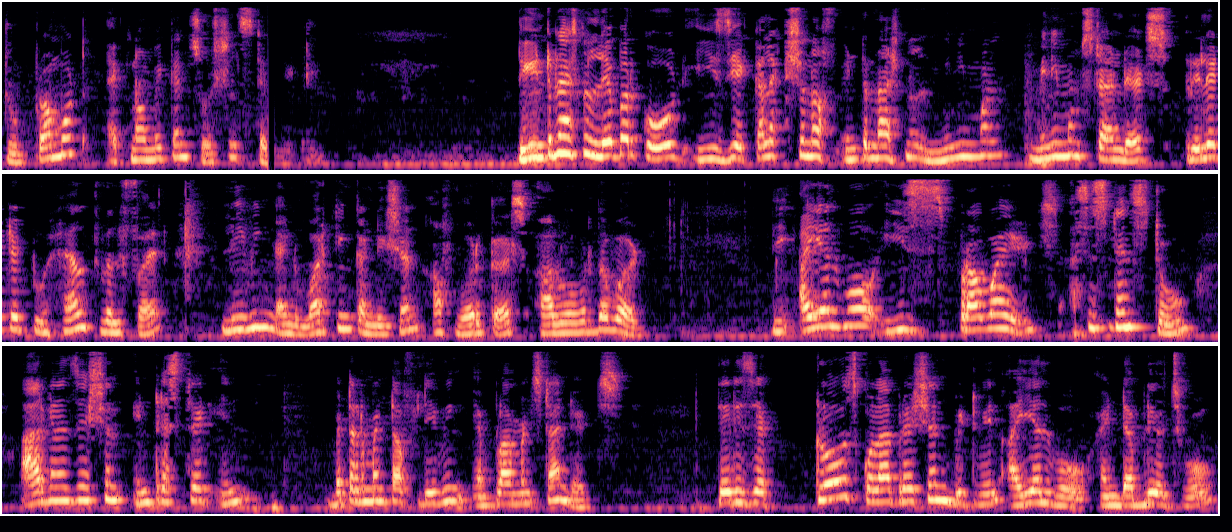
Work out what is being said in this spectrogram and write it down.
to promote economic and social stability. The International Labour Code is a collection of international minimal, minimum standards related to health, welfare, living and working condition of workers all over the world. The ILO is provides assistance to organizations interested in betterment of living employment standards. There is a close collaboration between ILO and WHO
